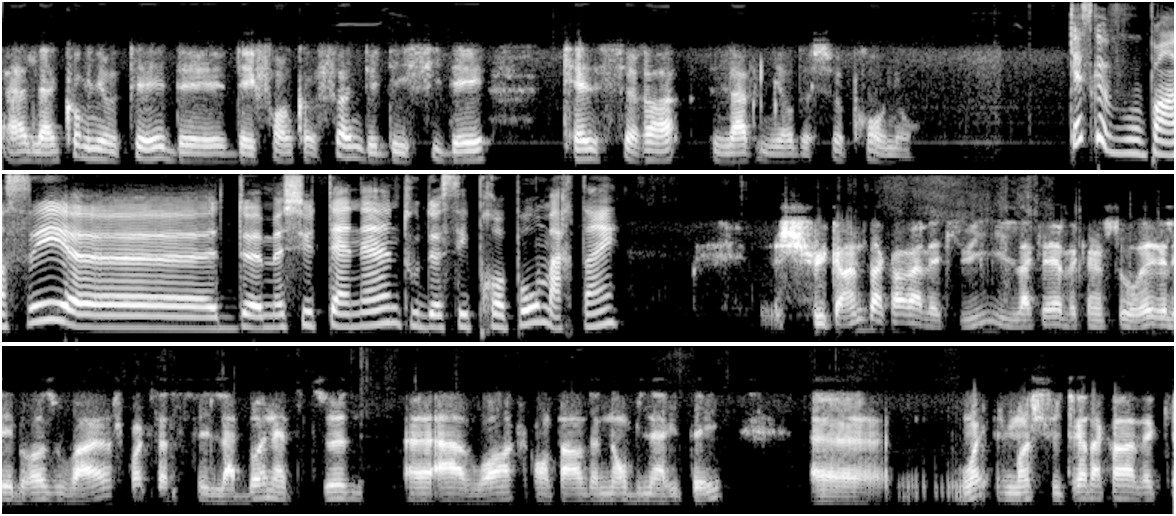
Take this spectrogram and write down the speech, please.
la communauté des francophones de décider quel sera l'avenir de ce pronom. Qu'est-ce que vous pensez euh, de M. Tennant ou de ses propos, Martin? Je suis quand même d'accord avec lui. Il l'accueille avec un sourire et les bras ouverts. Je crois que ça, c'est la bonne attitude euh, à avoir quand on parle de non-binarité. Euh, oui, moi, je suis très d'accord avec,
